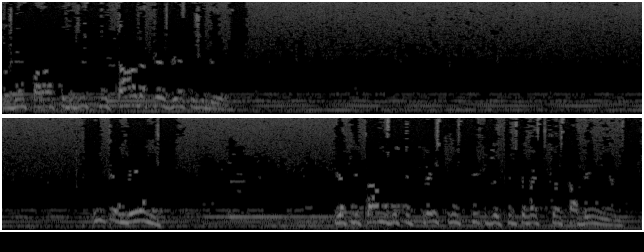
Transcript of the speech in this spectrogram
nós vamos falar sobre desfrutar da presença de Deus. Entendemos e aplicarmos esses três princípios aqui, você vai descansar bem menos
